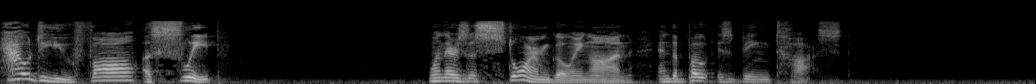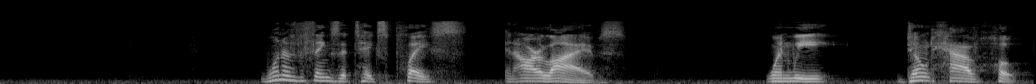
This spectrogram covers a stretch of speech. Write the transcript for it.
How do you fall asleep when there's a storm going on and the boat is being tossed? One of the things that takes place in our lives when we don't have hope,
